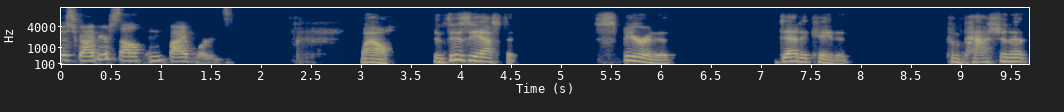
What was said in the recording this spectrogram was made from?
Describe yourself in five words. Wow. Enthusiastic, spirited, dedicated, compassionate,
